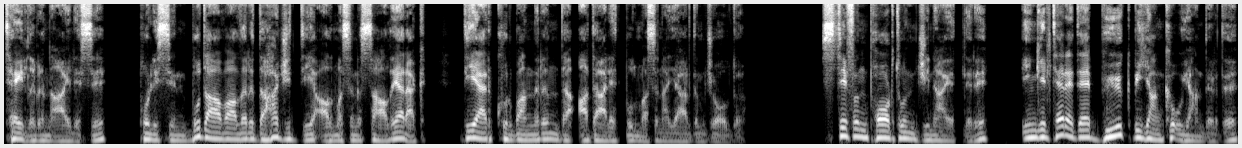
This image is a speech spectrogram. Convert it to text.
Taylor'ın ailesi, polisin bu davaları daha ciddiye almasını sağlayarak diğer kurbanların da adalet bulmasına yardımcı oldu. Stephen Port'un cinayetleri İngiltere'de büyük bir yankı uyandırdı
